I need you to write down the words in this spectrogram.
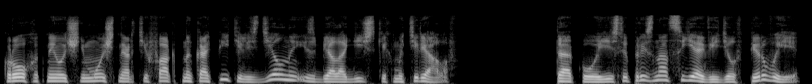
Крохотный очень мощный артефакт-накопитель, сделанный из биологических материалов. Такое, если признаться, я видел впервые.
